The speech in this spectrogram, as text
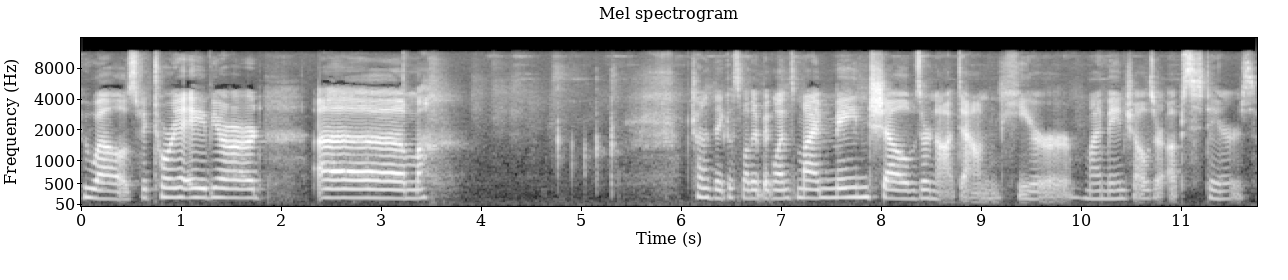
who else? Victoria Aveyard, um, trying to think of some other big ones. My main shelves are not down here. My main shelves are upstairs.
